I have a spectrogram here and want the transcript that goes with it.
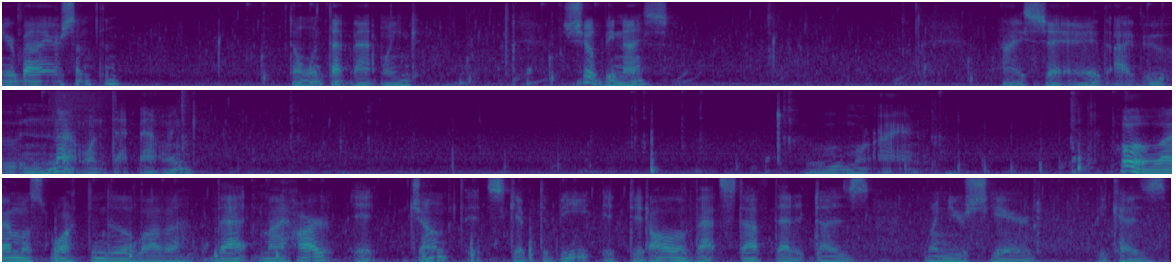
nearby or something? Don't want that bat wing. Shield be nice. I said I do not want that bat wing. Ooh, more iron. Oh, I almost walked into the lava. That, my heart, it jumped, it skipped a beat, it did all of that stuff that it does when you're scared. Because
